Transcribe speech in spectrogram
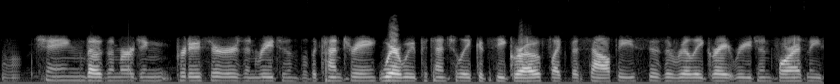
reaching those emerging producers and regions of the country where we potentially could see growth, like the Southeast is a really great region for us. These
